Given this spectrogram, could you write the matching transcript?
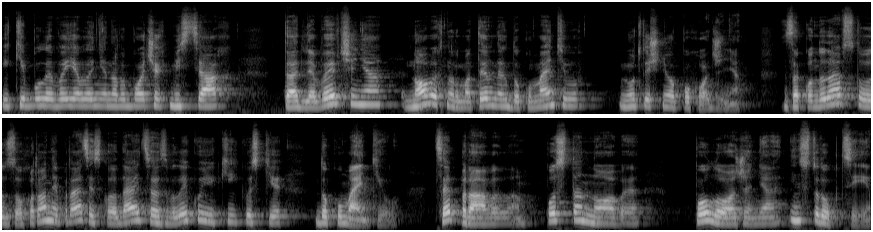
які були виявлені на робочих місцях, та для вивчення нових нормативних документів внутрішнього походження. Законодавство з охорони праці складається з великої кількості документів: це правила, постанови, положення, інструкції.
